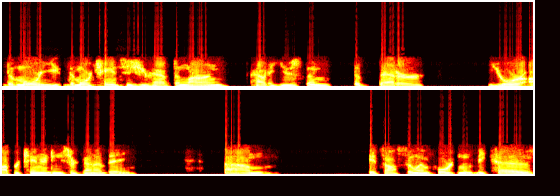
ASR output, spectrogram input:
the more you, the more chances you have to learn how to use them, the better your opportunities are going to be. Um, it's also important because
